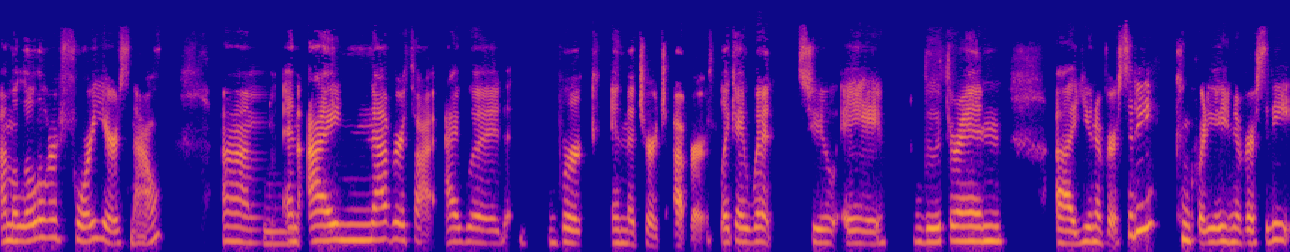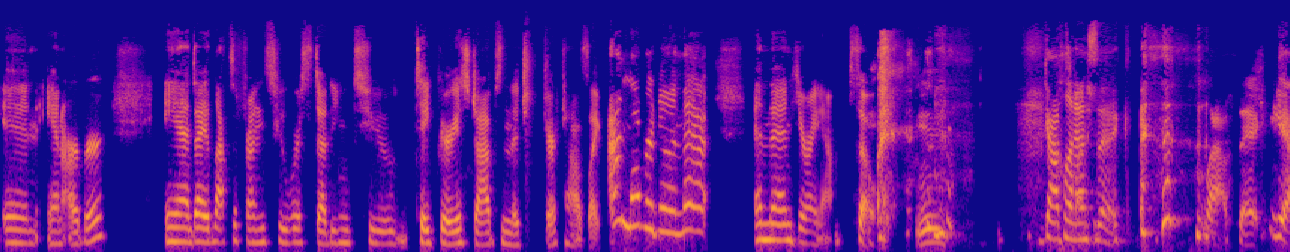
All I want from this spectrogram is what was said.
um, a little over four years now. Um, mm. And I never thought I would work in the church ever. Like I went to a Lutheran uh, university, Concordia University in Ann Arbor. And I had lots of friends who were studying to take various jobs in the church. And I was like, I'm never doing that. And then here I am. So, classic. classic. Yeah.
